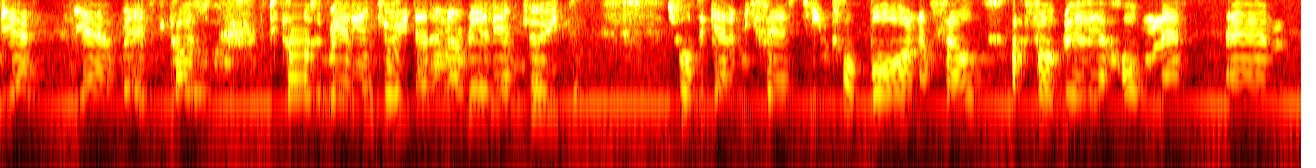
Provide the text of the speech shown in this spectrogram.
Yeah, yeah. It's because it's because I really enjoyed it, and I really enjoyed sort of getting my first team football, and I felt I felt really at home there. Um,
